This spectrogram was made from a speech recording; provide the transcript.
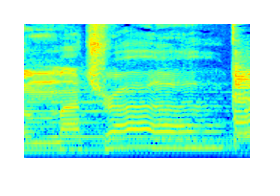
of my truck.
